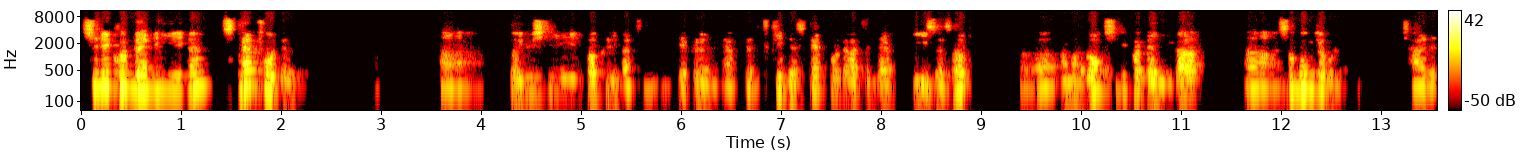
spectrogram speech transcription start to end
실리콘밸리는 스탠포드 아, 또 UC 버클리 같은 그런 대학들, 특히 이제 스탠포드 같은 대학이 있어서 어, 아마도 실리콘밸리가 어, 성공적으로 잘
